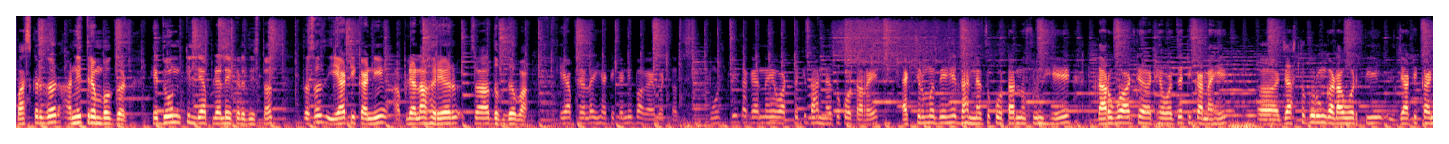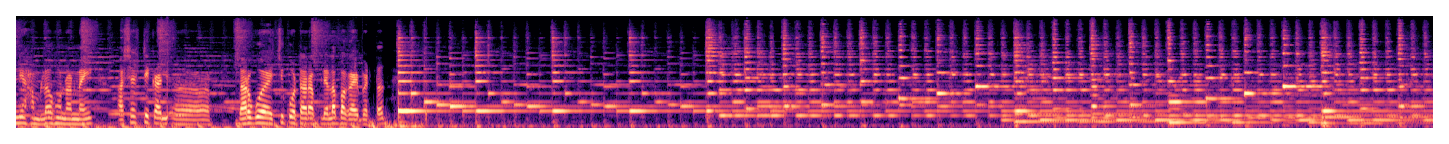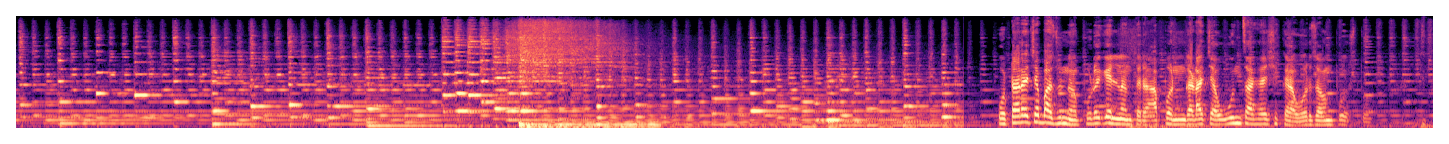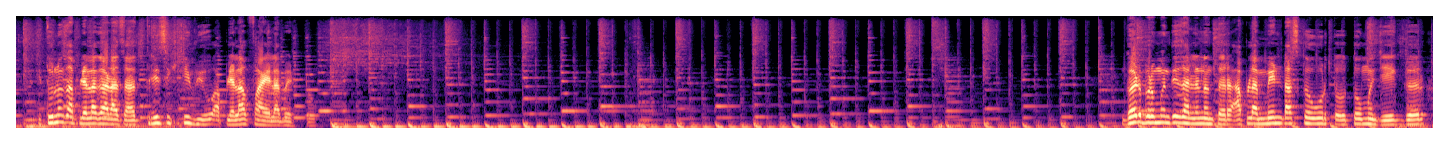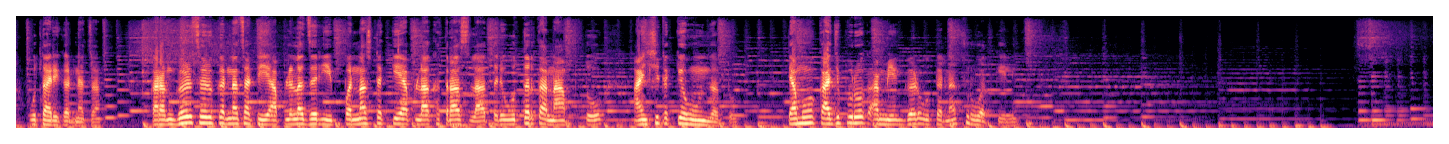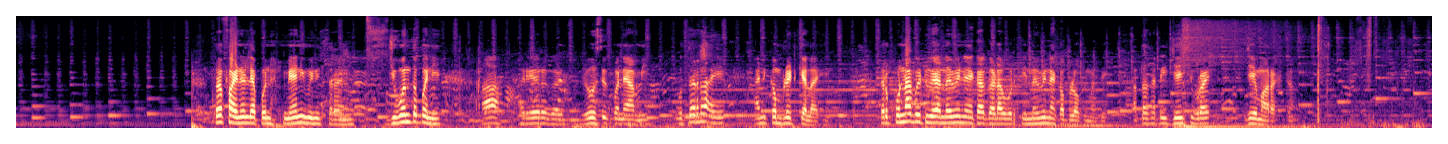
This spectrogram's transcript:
भास्करगड आणि त्र्यंबकगड हे दोन किल्ले आपल्याला इकडे दिसतात. तसंच या ठिकाणी आपल्याला हरिहरचा धबधबा हे आपल्याला ह्या ठिकाणी बघायला भेटतात. मोस्टली सगळ्यांना हे वाटतं की धान्याचं कोठार आहे. ॲक्च्युअलमध्ये हे धान्याचं कोठार नसून हे दारुगोळा ठेवायचं ठिकाण आहे. जास्त करून गडावरती ज्या ठिकाणी हमला होणार नाही अशाच ठिकाणी अ, दारुगोळ्याची कोठार आपल्याला बघायला भेटतात. कोठाराच्या बाजूनं पुढे गेल्यानंतर आपण गडाच्या उंच अशा शिखरावर जाऊन पोहोचतो. तिथूनच आपल्याला गडाचा थ्री सिक्स्टी व्ह्यू आपल्याला पाहायला भेटतो. गड भ्रमंती झाल्यानंतर आपला मेन टास्क उरतो तो म्हणजे घर उतारी करण्याचा. कारण गड सर करण्यासाठी आपल्याला जरी पन्नास टक्के आपला खतरा असला तरी उतरताना तो ऐंशी टक्के होऊन जातो. त्यामुळं काळजीपूर्वक आम्ही गड उतरण्यास सुरुवात केली. तर फायनली आपण मी विनी सरांनी जिवंतपणे हा हरिहरगड व्यवस्थितपणे आम्ही उतरला आहे आणि कंप्लीट केला आहे. तर पुन्हा भेटूया नवीन एका गडावरती नवीन एका ब्लॉगमध्ये. आतासाठी जय शिवराय जय महाराष्ट्र.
